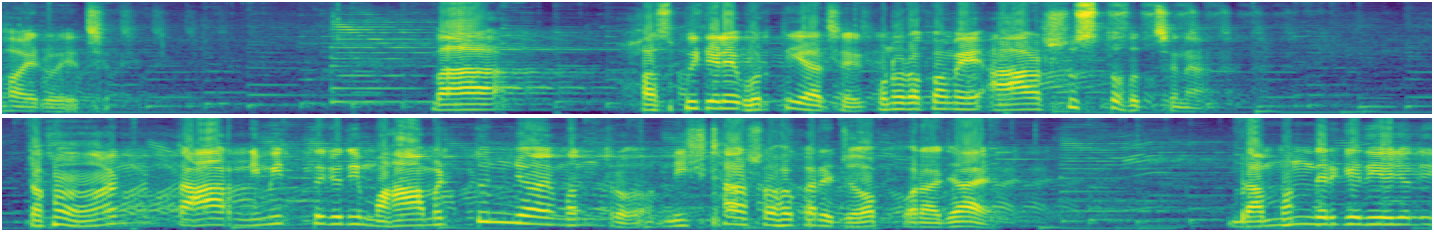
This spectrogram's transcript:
ভয় রয়েছে বা হসপিটালে ভর্তি আছে, কোনো রকমে আর সুস্থ হচ্ছে না। তখন তার নিমিত্তে যদি মহামৃত্যুঞ্জয় মন্ত্র নিষ্ঠা সহকারে জপ করা যায়, ব্রাহ্মণদেরকে দিয়ে যদি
